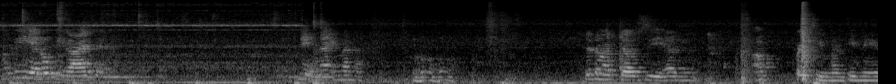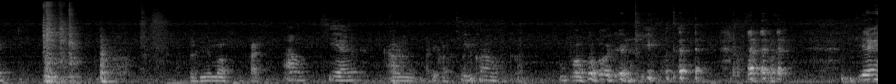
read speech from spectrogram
มันก็เหี่ยลูกอีร้ายแต่เนี่ยไหนมันอะจะโดนเจ้าสีอันเอาไปถิ่มมันที่นี่ตัวนี้มาปัดเอาเคียงเอาทิ้งเข้าโอ้โหเดี๋ยวคิด ยัง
